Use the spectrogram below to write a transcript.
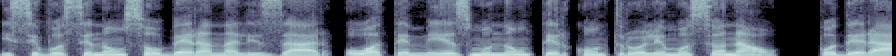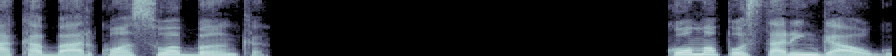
e se você não souber analisar ou até mesmo não ter controle emocional, poderá acabar com a sua banca. Como apostar em galgo?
